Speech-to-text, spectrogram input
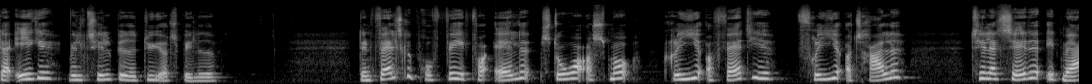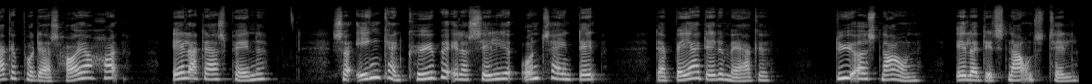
der ikke vil tilbede dyrets billede. Den falske profet får alle store og små, rige og fattige, frie og tralle, til at sætte et mærke på deres højre hånd eller deres pande, så ingen kan købe eller sælge undtagen den, der bærer dette mærke, dyrets navn eller dets navns tal.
